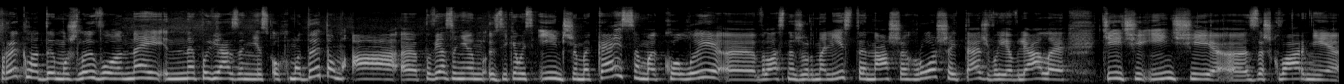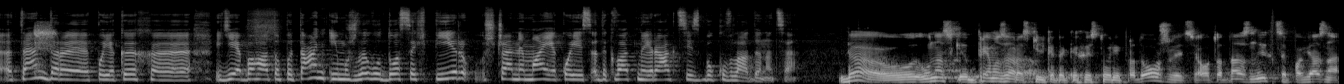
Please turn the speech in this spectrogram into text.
приклади, можливо, не, не пов'язані з Охмадитом, а е, пов'язані з якимись іншими кейсами, коли е, власне журналісти наших грошей теж виявляли ті чи інші е, зашкварні тендери, по яких є багато питань, і можливо до сих пір ще немає якоїсь адекватної реакції з боку влади на це. Да, у нас прямо зараз кілька таких історій продовжується. От одна з них це пов'язана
